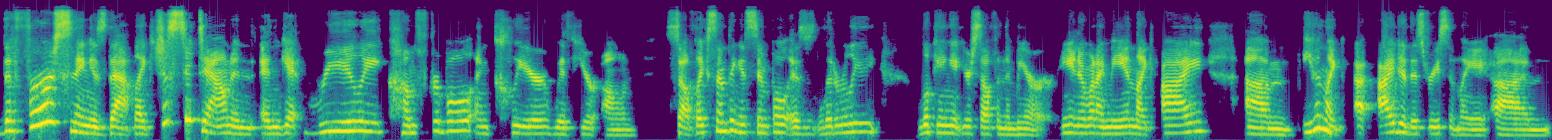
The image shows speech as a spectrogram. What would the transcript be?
the first thing is that like just sit down and and get really comfortable and clear with your own self. Like something as simple as literally looking at yourself in the mirror you know what i mean like i um even like i, I did this recently um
